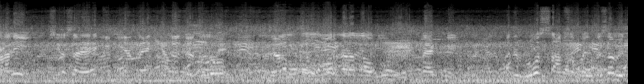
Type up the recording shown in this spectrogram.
आणि असं आहे की मी यांना एक त्याला फक्त करायला लावतो बॅटने रोज साफसफाई कसं होईल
